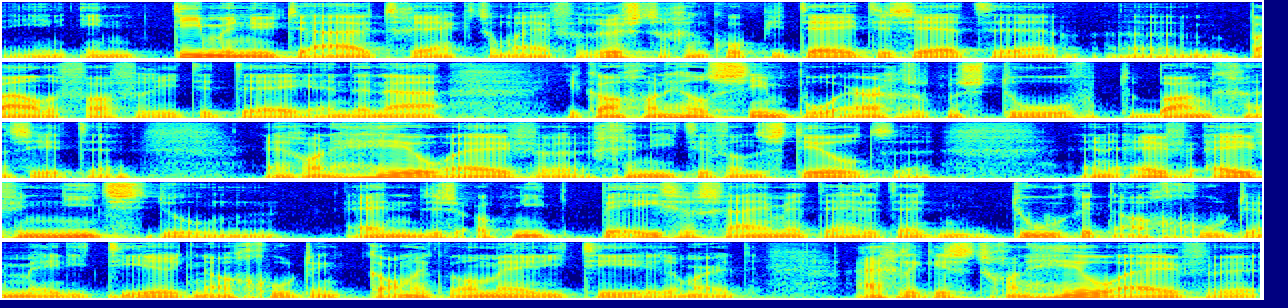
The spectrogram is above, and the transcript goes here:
in, in 10 minuten uittrekt om even rustig een kopje thee te zetten, eh, een bepaalde favoriete thee. En daarna, je kan gewoon heel simpel ergens op een stoel of op de bank gaan zitten. En gewoon heel even genieten van de stilte. En even, even niets doen. En dus ook niet bezig zijn met de hele tijd, doe ik het nou goed en mediteer ik nou goed en kan ik wel mediteren? Maar het, eigenlijk is het gewoon heel even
